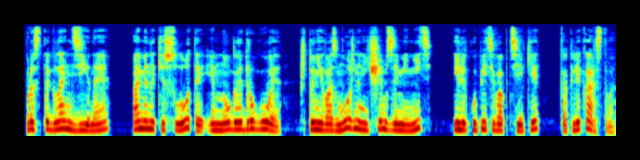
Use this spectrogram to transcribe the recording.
простагландины, аминокислоты и многое другое, что невозможно ничем заменить или купить в аптеке как лекарство.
